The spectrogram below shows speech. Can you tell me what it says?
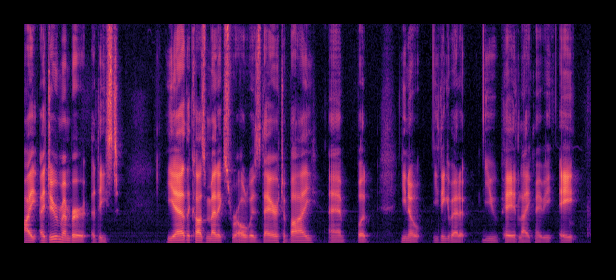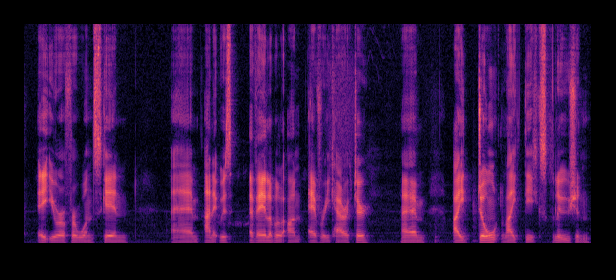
I, I do remember at least, yeah, the cosmetics were always there to buy, um, but, you know, you think about it, you paid like maybe 8, 8 euro for one skin, um, and it was available on every character. Um, I don't like the exclusion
